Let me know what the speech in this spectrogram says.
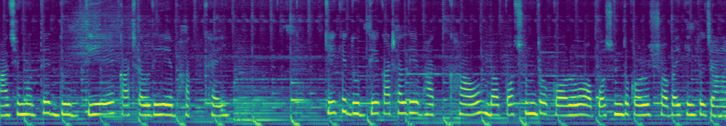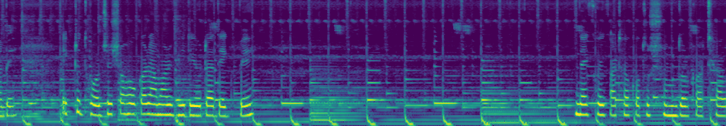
মাঝে মধ্যে দুধ দিয়ে কাঁঠাল দিয়ে ভাত খাই। কে কে দুধ দিয়ে কাঁঠাল দিয়ে ভাত খাও বা পছন্দ করো, অপছন্দ করো, সবাই কিন্তু জানাবে। একটু ধৈর্য সহকারে আমার ভিডিওটা দেখবে। দেখো এই কাঁঠাল কত সুন্দর কাঁঠাল।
